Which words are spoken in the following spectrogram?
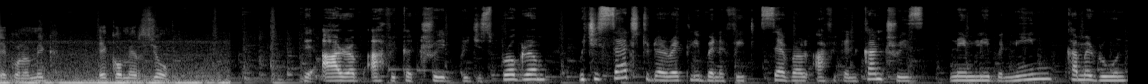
économiques et commerciaux. The Arab Africa Trade Bridges Program, which is set to directly benefit several African countries, namely Benin, Cameroon,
